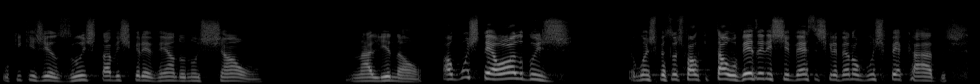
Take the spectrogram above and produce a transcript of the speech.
o que, que Jesus estava escrevendo no chão, ali não. Alguns teólogos, algumas pessoas falam que talvez ele estivesse escrevendo alguns pecados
